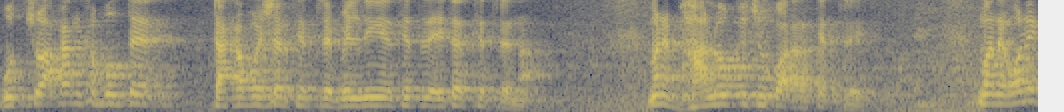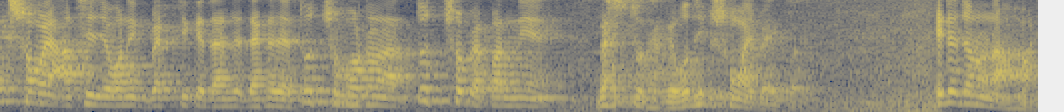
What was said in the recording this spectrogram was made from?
উচ্চ আকাঙ্ক্ষা বলতে টাকা পয়সার ক্ষেত্রে বিল্ডিংয়ের ক্ষেত্রে, এটার ক্ষেত্রে না। মানে ভালো কিছু করার ক্ষেত্রে। মানে অনেক সময় আছে যে অনেক ব্যক্তিকে দেখা দেখা যায় তুচ্ছ ঘটনা, তুচ্ছ ব্যাপার নিয়ে ব্যস্ত থাকে, অধিক সময় ব্যয় করে। এটা যেন না হয়।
